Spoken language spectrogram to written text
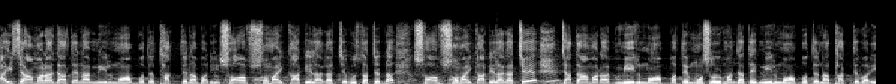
চাইছে আমরা যাতে না মিল মহব্বতে থাকতে না পারি। সব সময় কাটি লাগাচ্ছে, বুঝতে পারছেন না? সব সময় কাটি লাগাচ্ছে যাতে আমরা মিল মহব্বতে, মুসলমান যাতে মিল মহব্বতে না থাকতে পারি।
